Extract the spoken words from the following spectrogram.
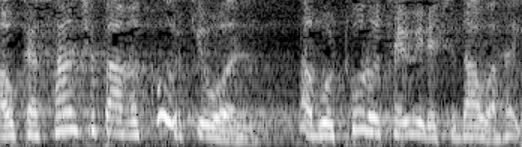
او کسان چې په هغه کور کې ول هغو ټولو ته ویل چې دا وهئ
